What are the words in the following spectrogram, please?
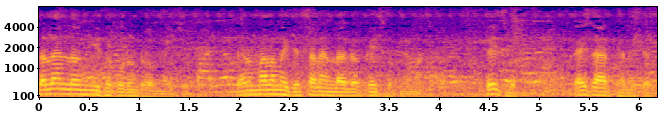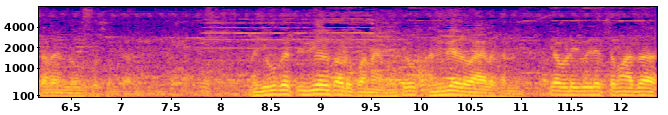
सलाईन लावून मी इथं पडून राहून नाही कारण मला माहिती आहे सलाईन लावल्यावर काहीच होत नाही माझं. काहीच होत काहीच अर्थ नाही त्या सलाईन लावून पसंत करणं म्हणजे उगाच वेळ काढू पण आहे मग आणि वेळ वायाला घालणे तेवढ्या वेळेत तर माझा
